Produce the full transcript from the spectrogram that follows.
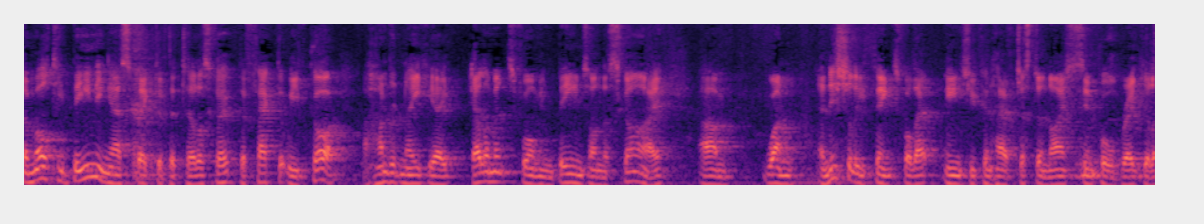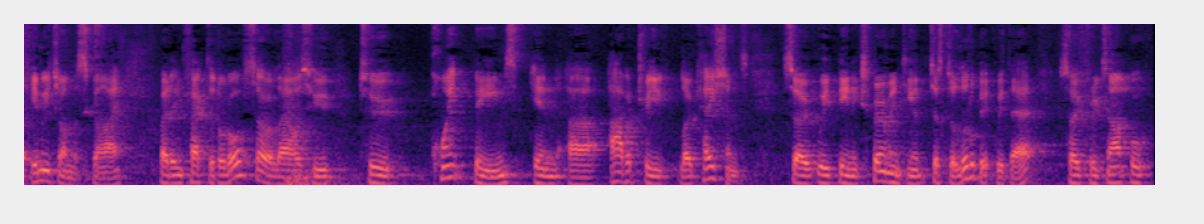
The multi-beaming aspect of the telescope, the fact that we've got 188 elements forming beams on the sky, um, one initially thinks, well, that means you can have just a nice, simple, regular image on the sky, but in fact, it also allows you to point beams in uh, arbitrary locations. So we've been experimenting just a little bit with that. So, for example,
